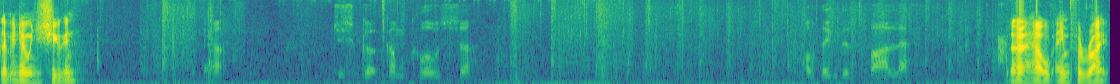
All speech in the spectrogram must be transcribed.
Let me know when you're shooting. Yeah. Just go, come closer. I'll take the far left. Alright, I'll aim for right.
